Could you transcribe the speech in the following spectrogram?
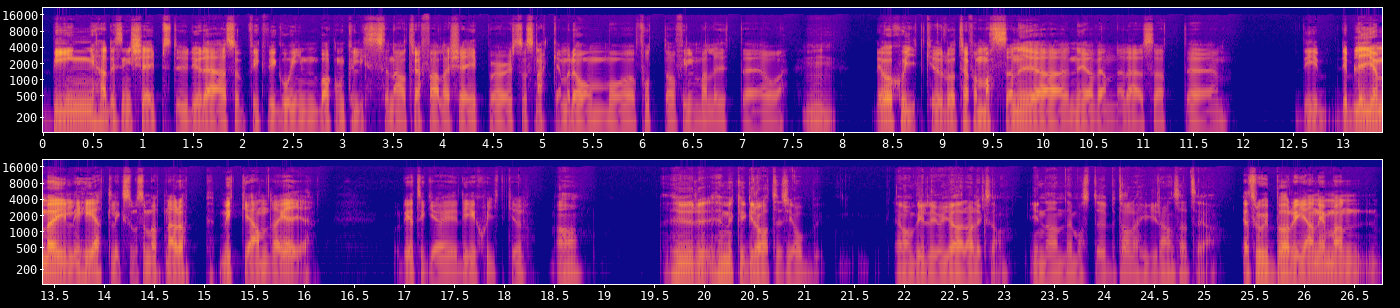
Bing hade sin shape-studio där, så fick vi gå in bakom kulisserna och träffa alla shapers och snacka med dem och fota och filma lite. Och mm. det var skitkul att träffa massa nya, nya vänner där. Så att, eh, det, det blir ju en möjlighet liksom som öppnar upp mycket andra grejer. Och Det tycker jag är, det är skitkul. Ja. Hur, hur mycket gratisjobb är man villig att göra liksom? Innan det måste betala hyran så att säga. Jag tror i början är man,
